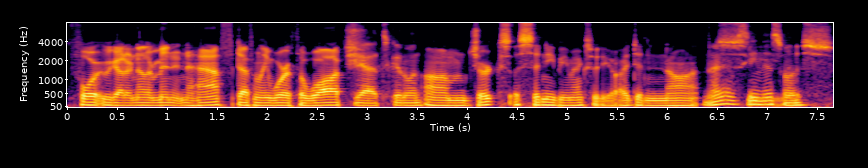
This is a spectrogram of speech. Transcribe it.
For we got another minute and a half. Definitely worth a watch. Yeah, it's a good one. Um, Jerks a Sydney BMX video. I did not. I haven't seen this one. this.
